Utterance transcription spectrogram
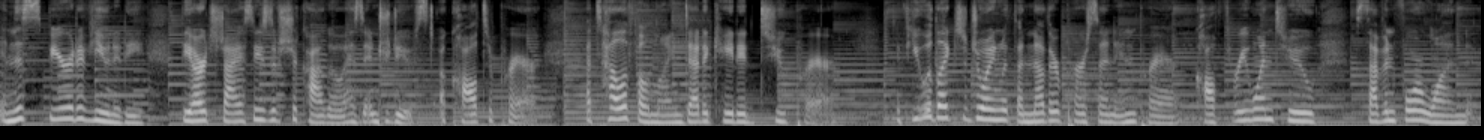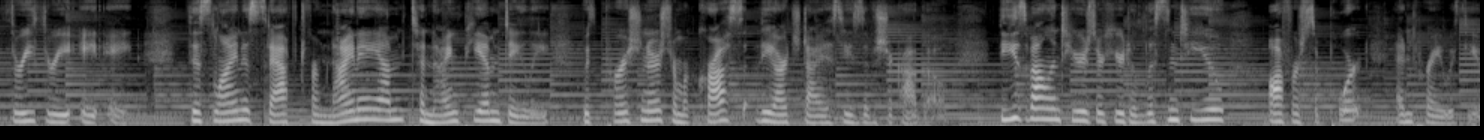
In this spirit of unity, the Archdiocese of Chicago has introduced a call to prayer, a telephone line dedicated to prayer. If you would like to join with another person in prayer, call 312 741 3388. This line is staffed from 9 a.m. to 9 p.m. daily with parishioners from across the Archdiocese of Chicago. These volunteers are here to listen to you, offer support, and pray with you.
